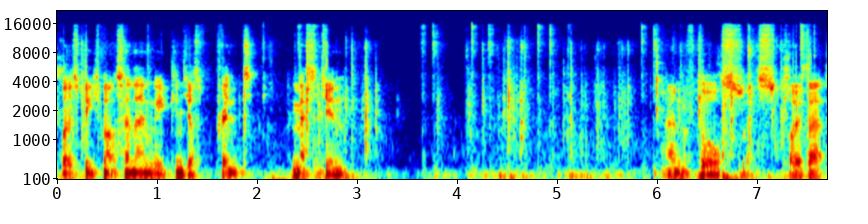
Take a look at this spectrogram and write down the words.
Close speech marks and then we can just print message in and of course, let's close that.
